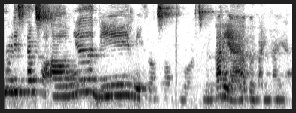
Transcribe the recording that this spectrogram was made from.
menuliskan soalnya di Microsoft Word. Sebentar ya buat Aira ya.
